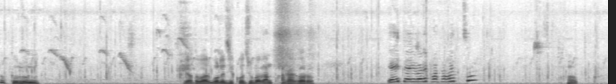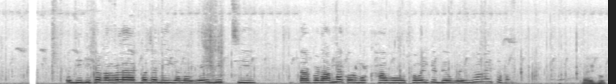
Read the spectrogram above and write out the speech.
তো তুলুনি। যতবার বলেছি কচু বাগান ফাঁকা করো। এই তো এইবারে ফাঁকা হচ্ছে। হোক। ওই দিদি সকালবেলা এক বাজে নিয়ে গেল এই দিচ্ছি তারপর রান্না করব খাব সবাইকে দেবো এইভাবেই তো হবে তাই হোক।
